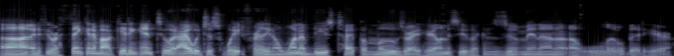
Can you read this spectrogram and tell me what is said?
uh, and if you are thinking about getting into it, I would just wait for you know one of these type of moves right here. Let me see if I can zoom in on it a little bit here.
